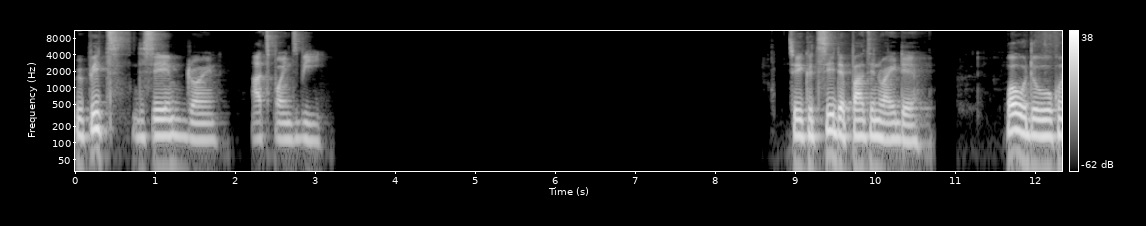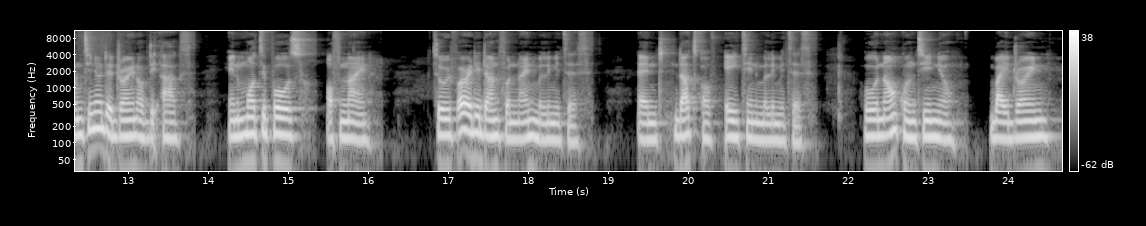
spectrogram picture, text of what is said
Repeat the same drawing at point B. So you could see the pattern right there. What we'll do, we'll continue the drawing of the arcs in multiples of 9. So we've already done for 9 millimeters and that of 18 millimeters. We'll now continue by drawing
